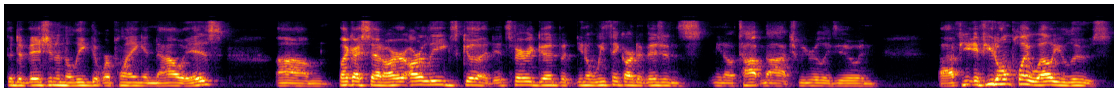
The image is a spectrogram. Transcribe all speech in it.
the division and the league that we're playing in now is. Um, like I said, our, our league's good. It's very good, but you know we think our division's you know top notch. We really do. And uh, if you if you don't play well, you lose,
